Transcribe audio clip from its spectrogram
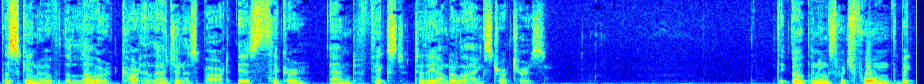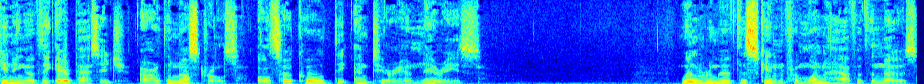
The skin over the lower, cartilaginous part is thicker and fixed to the underlying structures. The openings which form the beginning of the air passage are the nostrils, also called the anterior nares. We'll remove the skin from one half of the nose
